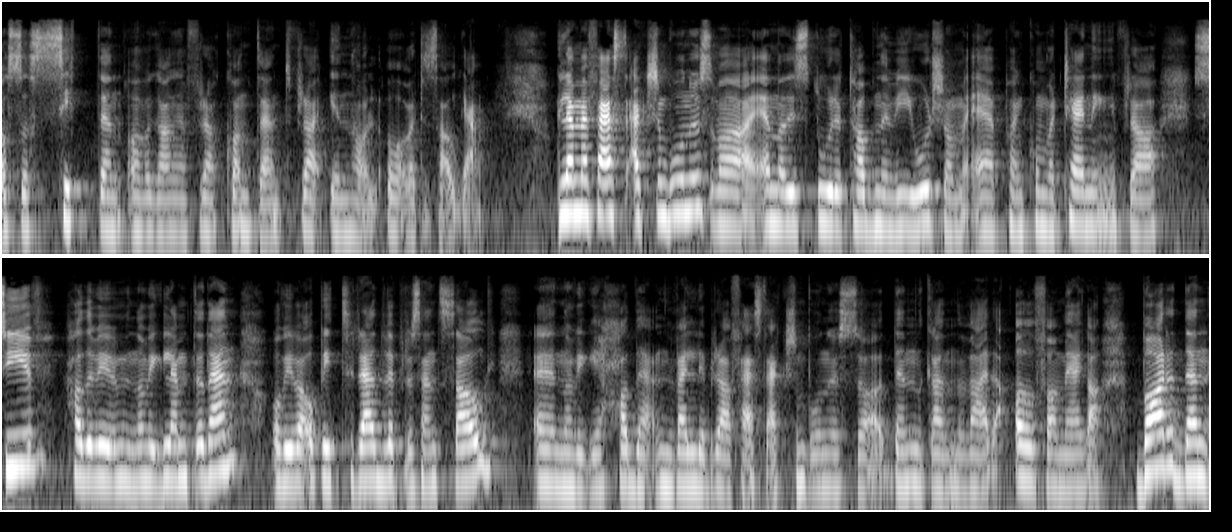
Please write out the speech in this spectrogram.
og så sitter den overgangen fra content, fra innhold, over til salget. Glemme fast action-bonus var en av de store tabbene vi gjorde, som er på en konvertering fra syv hadde vi når vi glemte den, og vi var oppe i 30% salg eh, når vi hadde en veldig bra fast action-bonus, så den kan være alfa og mega. Bare den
